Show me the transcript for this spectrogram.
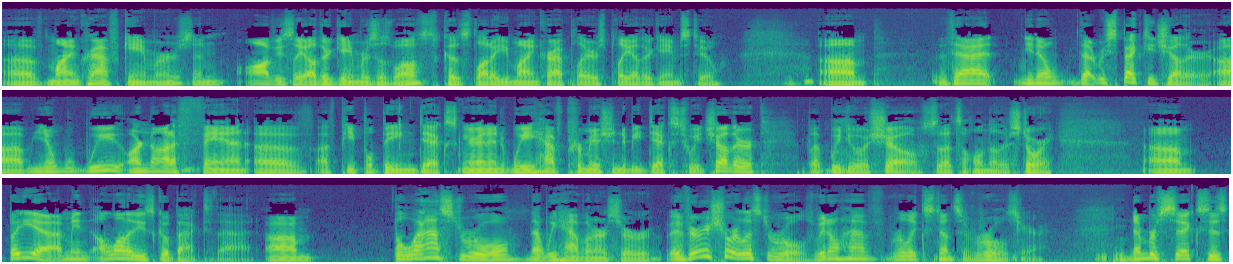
of Minecraft gamers, and obviously other gamers as well, because a lot of you Minecraft players play other games too. Mm-hmm. Um, that you know that respect each other. Uh, you know, we are not a fan of of people being dicks. Granted, we have permission to be dicks to each other, but we do a show, so that's a whole other story. Um, but yeah, I mean, a lot of these go back to that. Um, the last rule that we have on our server, a very short list of rules. We don't have really extensive rules here. Number six is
